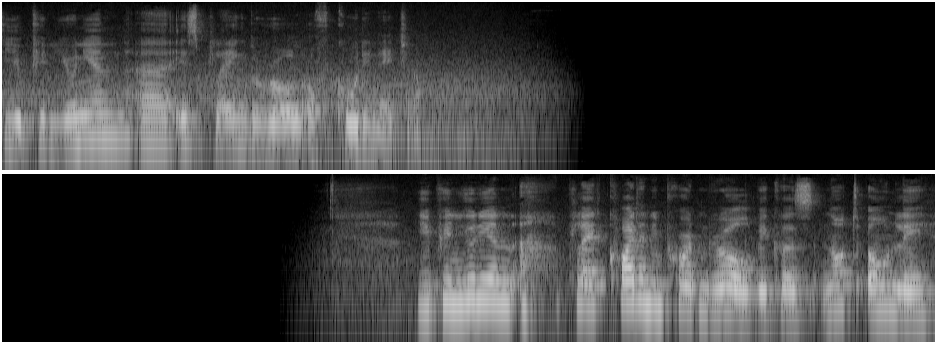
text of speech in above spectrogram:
the European Union uh, is playing the role of coordinator. European Union played quite an important role because not only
